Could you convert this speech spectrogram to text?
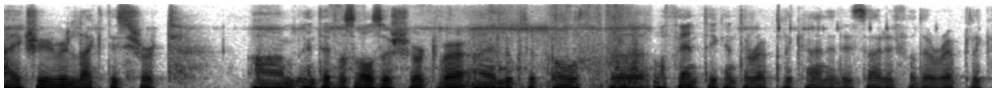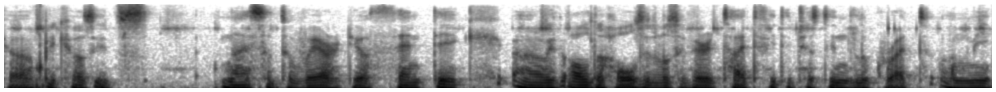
I actually really like this shirt. Um, and that was also a shirt where I looked at both the authentic and the replica and I decided for the replica because it's nicer to wear. The authentic uh, with all the holes, it was a very tight fit, it just didn't look right on me.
